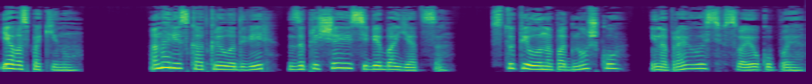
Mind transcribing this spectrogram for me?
Я вас покину». Она резко открыла дверь, запрещая себе бояться, ступила на подножку и направилась в свое купе.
